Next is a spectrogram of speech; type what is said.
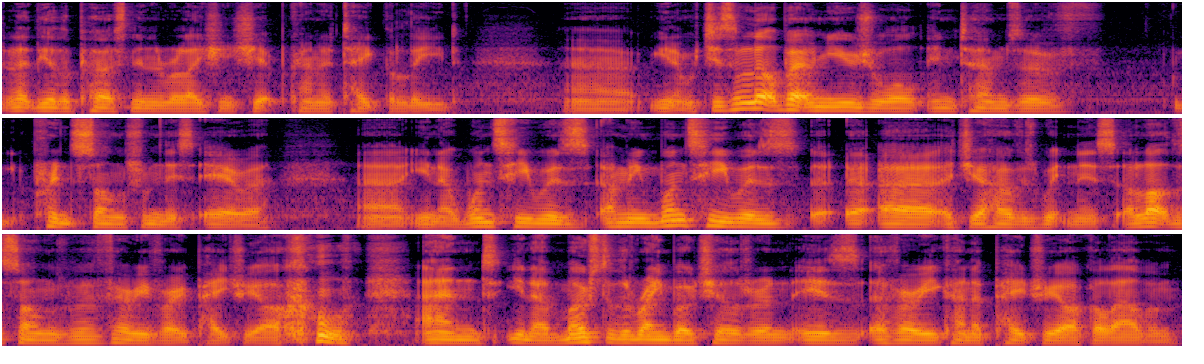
let the other person in the relationship kind of take the lead. Uh, you know, which is a little bit unusual in terms of Prince songs from this era. Uh, you know, once he was, I mean, once he was a, a Jehovah's Witness, a lot of the songs were very, very patriarchal, and you know, most of the Rainbow Children is a very kind of patriarchal album.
